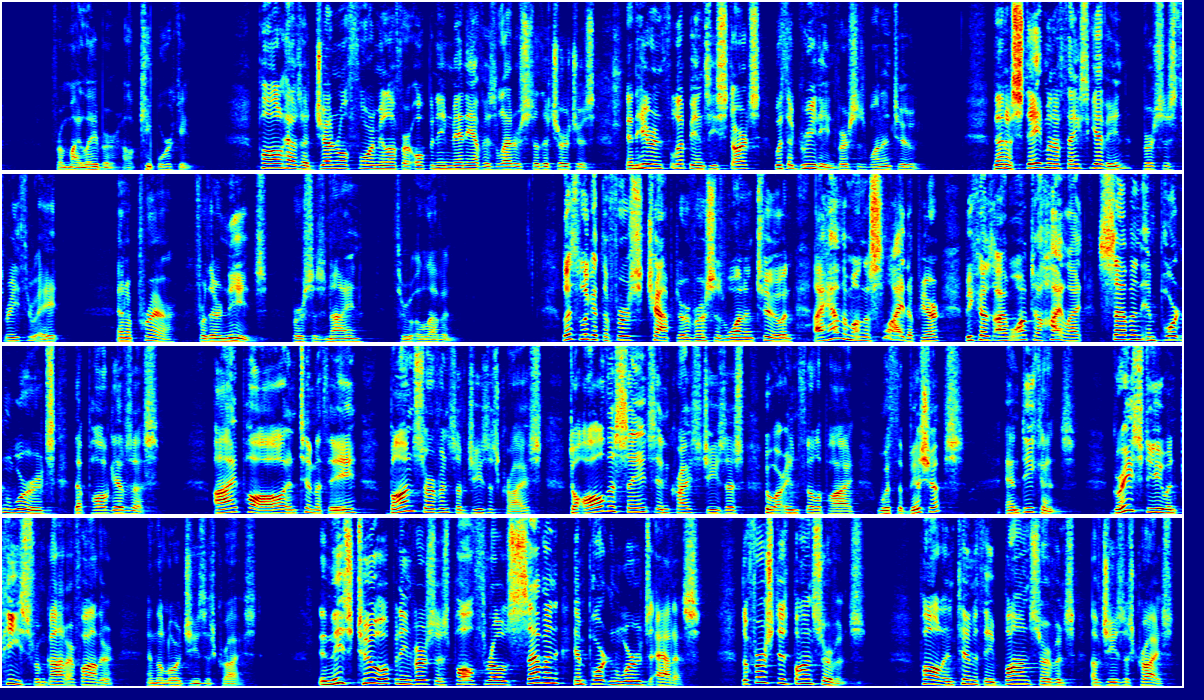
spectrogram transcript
from my labor. I'll keep working. Paul has a general formula for opening many of his letters to the churches. And here in Philippians, he starts with a greeting, verses 1 and 2. Then a statement of thanksgiving, verses 3 through 8, and a prayer for their needs, verses 9 through 11. Let's look at the first chapter, verses 1 and 2. And I have them on the slide up here because I want to highlight seven important words that Paul gives us. I, Paul, and Timothy, bondservants of Jesus Christ, to all the saints in Christ Jesus who are in Philippi, with the bishops and deacons. Grace to you and peace from God our Father and the Lord Jesus Christ. In these two opening verses, Paul throws seven important words at us. The first is bondservants. Paul and Timothy, bondservants of Jesus Christ.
